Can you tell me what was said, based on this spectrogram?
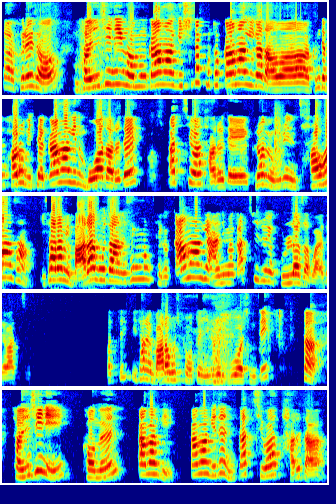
자, 그래서 전신이 검은 까마귀 시작부터 까마귀가 나와. 근데 바로 밑에 까마귀는 뭐와 다르대? 까치와 다르대. 그러면 우리는 자화상. 이 사람이 말하고자 하는 생명체가 까마귀 아니면 까치 중에 골라 잡아야 돼. 맞지? 맞지? 이 사람이 말하고 싶은 어떤 인물이 무엇인지? 자, 전신이 검은 까마귀. 까마귀는 까치와 다르다.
